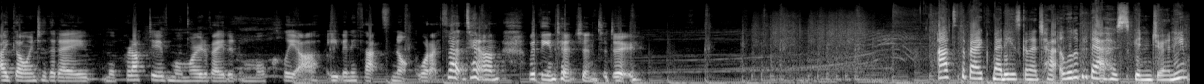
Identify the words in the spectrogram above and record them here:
I go into the day more productive, more motivated, and more clear, even if that's not what I sat down with the intention to do. After the break, Maddie is going to chat a little bit about her skin journey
